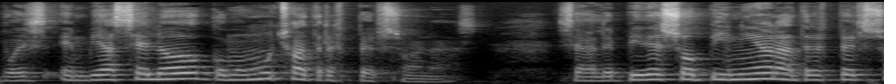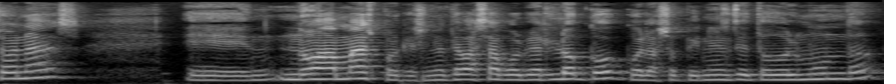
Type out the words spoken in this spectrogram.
pues envíaselo como mucho a tres personas. O sea, le pides opinión a tres personas eh, no a más, porque si no te vas a volver loco con las opiniones de todo el mundo,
